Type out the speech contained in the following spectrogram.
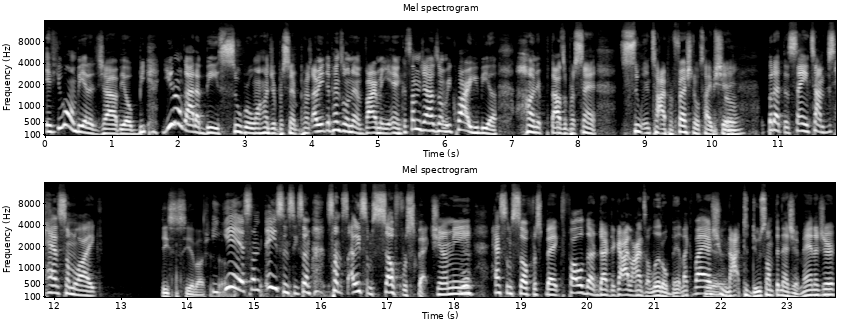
if you gonna be at a job, yo, be you don't gotta be super one hundred percent. I mean, it depends on the environment you're in, because some jobs don't require you be a hundred thousand percent suit and tie professional type shit. True. But at the same time, just have some like Decency about yourself. yeah, some decency, some some at least some self respect. You know what I mean? Have some self respect. Follow the, the the guidelines a little bit. Like if I ask you not to do something as your manager,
